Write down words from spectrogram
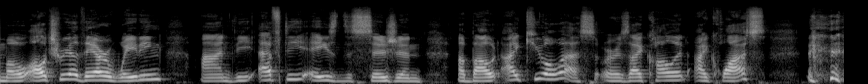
MO. Altria, they are waiting on the FDA's decision about IQOS, or as I call it, IQOS.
